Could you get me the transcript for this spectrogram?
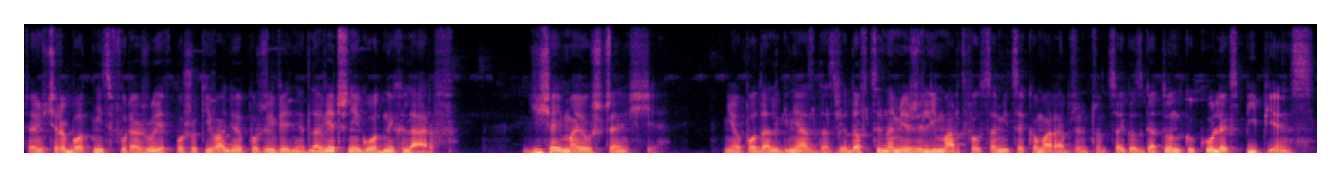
Część robotnic furażuje w poszukiwaniu pożywienia dla wiecznie głodnych larw. Dzisiaj mają szczęście. Nieopodal gniazda zwiadowcy namierzyli martwą samicę komara brzęczącego z gatunku Culex pipiens.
